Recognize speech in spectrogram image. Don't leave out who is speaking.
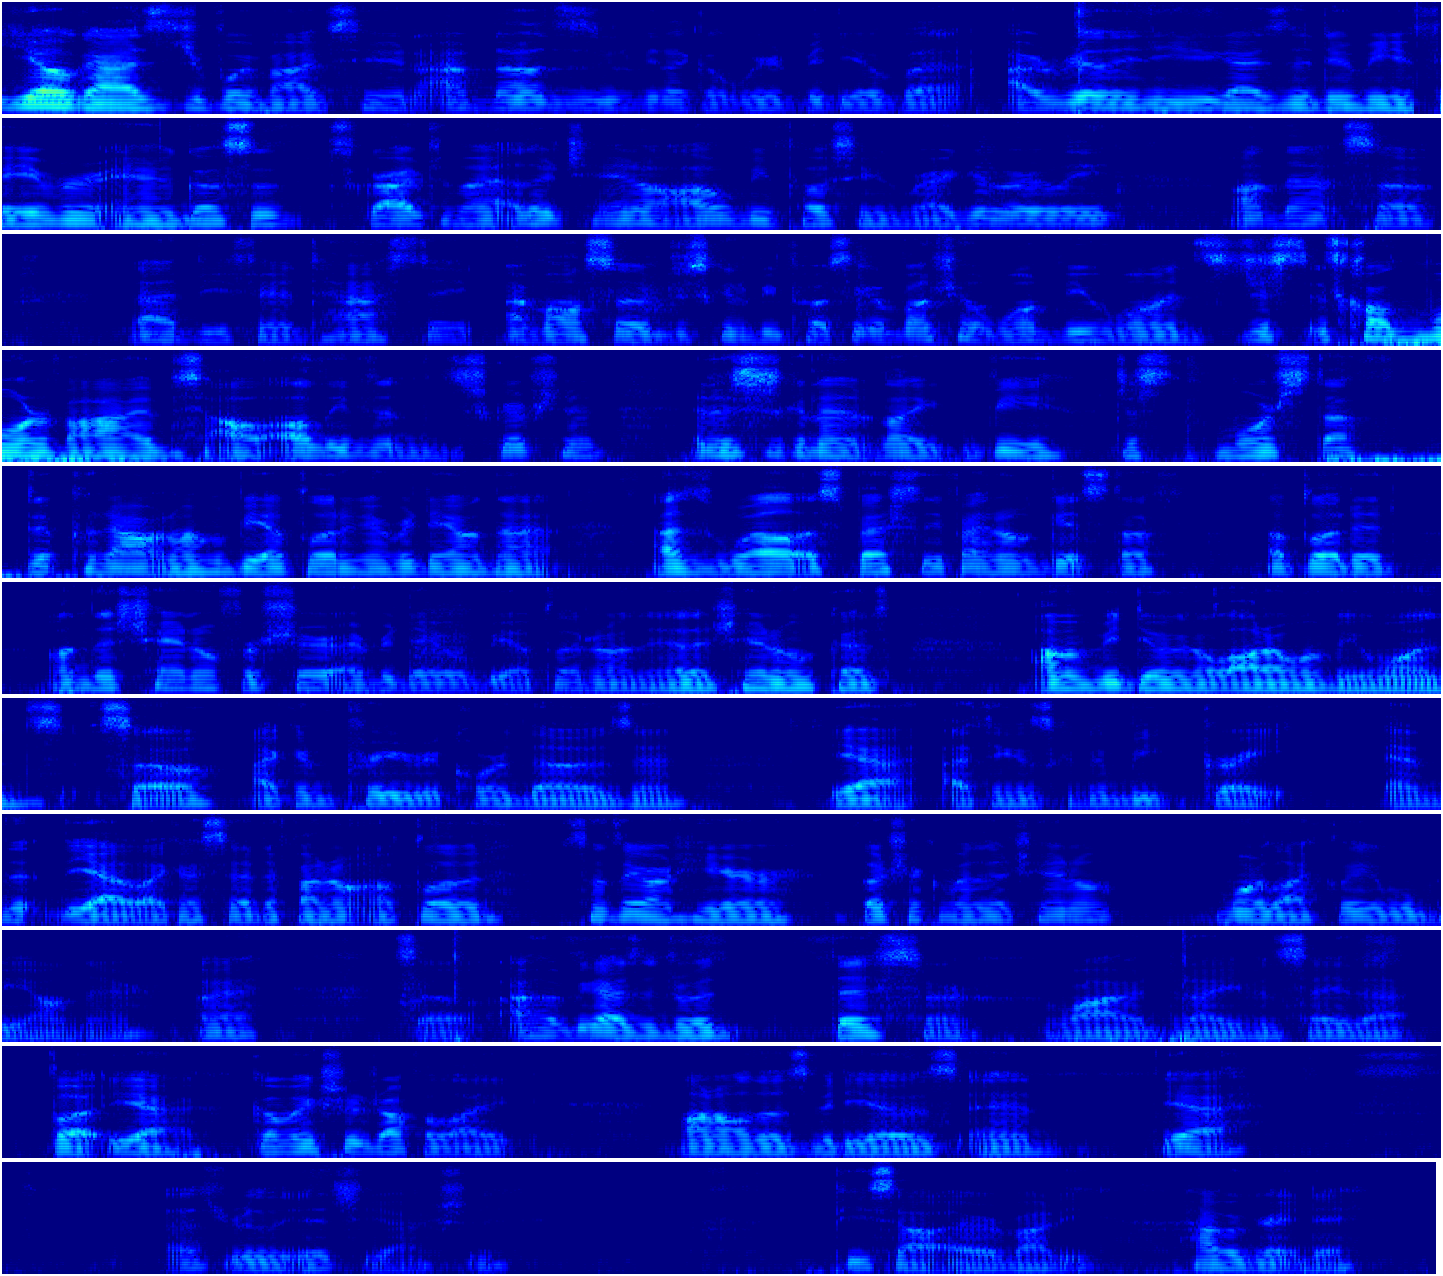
Speaker 1: Yo guys, it's your boy Vibez here, and I know this is gonna be like a weird video, but I really need you guys to do me a favor and go subscribe to my other channel. I will be posting regularly on that, so that'd be fantastic. I'm also just gonna be posting a bunch of 1v1s. Just it's called More Vibez. I'll I'll leave it in the description, and it's just gonna like be just more stuff to put out, and I'm gonna be uploading every day on that as well. Especially if I don't get stuff uploaded on this channel for sure every day will be uploaded on the other channel because I'm gonna be doing a lot of 1v1s so I can pre-record those and yeah I think it's gonna be great. And yeah like I said if I don't upload something on here go check my other channel more likely it will be on there okay? So I hope you guys enjoyed this or why did I even say that? But yeah go make sure to drop a like on all those videos and yeah. That's really itchy actually Peace out, everybody. Have a great day.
